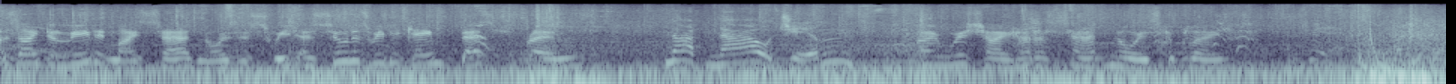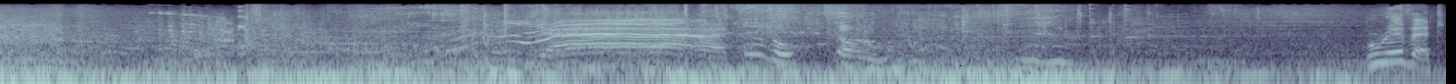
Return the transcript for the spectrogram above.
As I deleted my sad noises suite as soon as we became best friends. Not now, Jim. I wish I had a sad noise to play. Yeah! Oh. Rivet.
